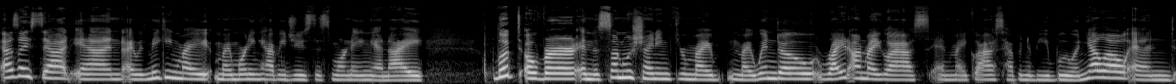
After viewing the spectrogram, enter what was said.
as I sat and I was making my my morning happy juice this morning and I looked over and the sun was shining through my my window right on my glass and my glass happened to be blue and yellow and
